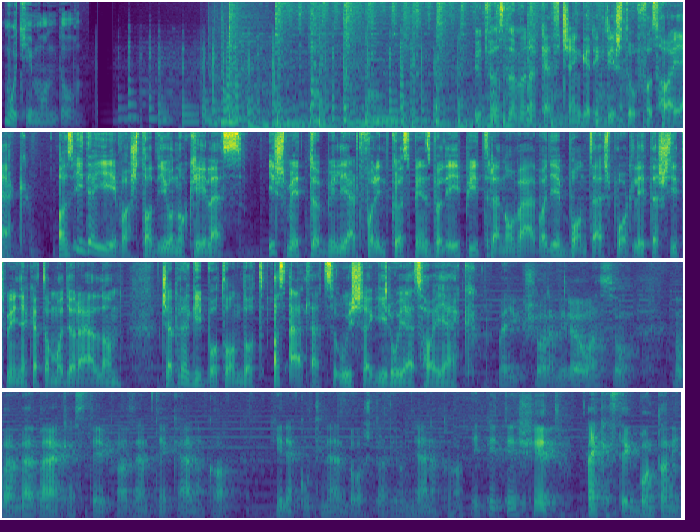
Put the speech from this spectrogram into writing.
mutyimondó. Üdvözlöm Önöket, Csengeri Kristófot hallják. Az idei év a stadionoké lesz. Ismét több milliárd forint közpénzből épít, renovál vagy épp bontássport létesítményeket a magyar állam. Csepregi Botondot, az átlátszó újságíróját hallják. Vegyük sorra, miről van szó. Novemberben elkezdték az MTK-nak a Hideg Utinándor stadionjának a építését. Elkezdték bontani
